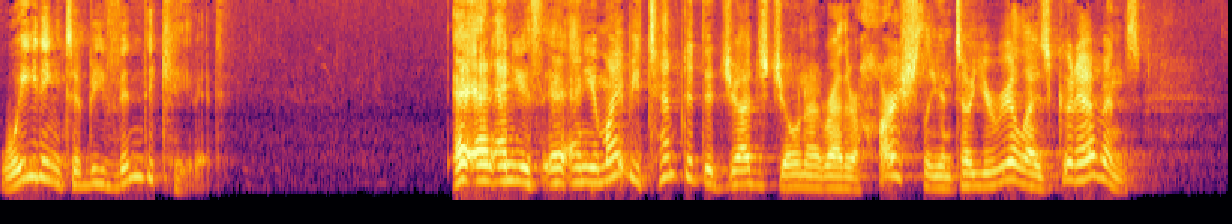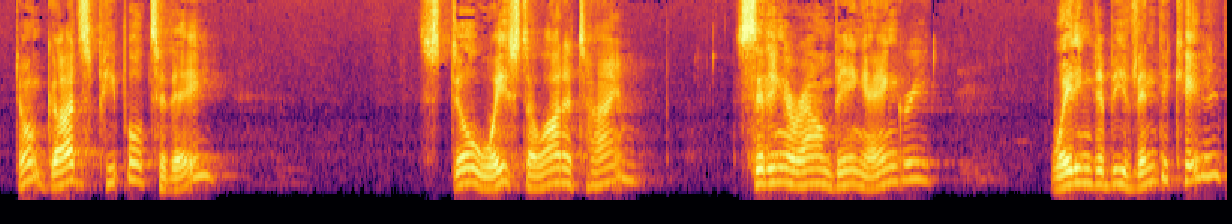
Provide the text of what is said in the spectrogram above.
waiting to be vindicated. And, and, you, and you might be tempted to judge Jonah rather harshly until you realize, good heavens, don't God's people today still waste a lot of time sitting around being angry? waiting to be vindicated?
